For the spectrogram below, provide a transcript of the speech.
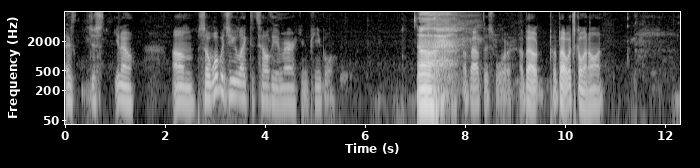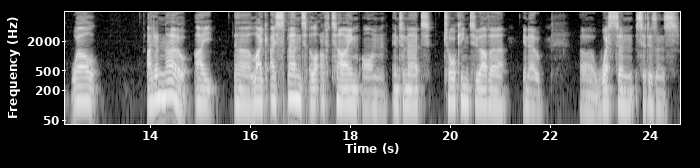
it's just you know, um. So, what would you like to tell the American people Uh, about this war? About about what's going on? well, I don't know. I uh, like I spent a lot of time on internet talking to other you know Western citizens,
